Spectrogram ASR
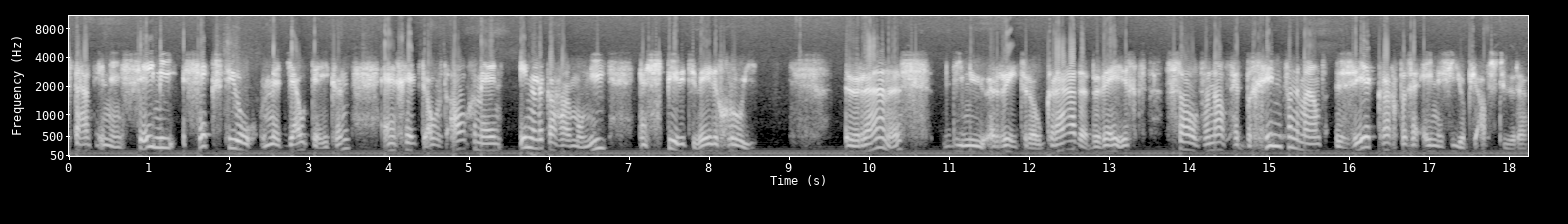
staat in een semi-sextiel met jouw teken en geeft over het algemeen innerlijke harmonie en spirituele groei. Uranus, die nu retrograde beweegt, zal vanaf het begin van de maand zeer krachtige energie op je afsturen.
